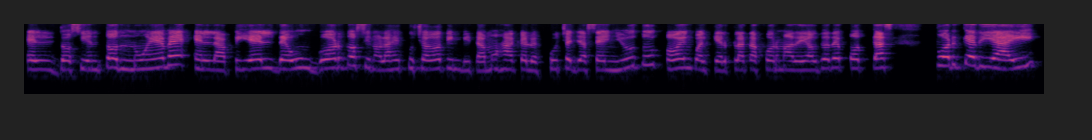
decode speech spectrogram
el 209 en la piel de un gordo. Si no lo has escuchado, te invitamos a que lo escuches ya sea en YouTube o en cualquier plataforma de audio de podcast, porque de ahí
